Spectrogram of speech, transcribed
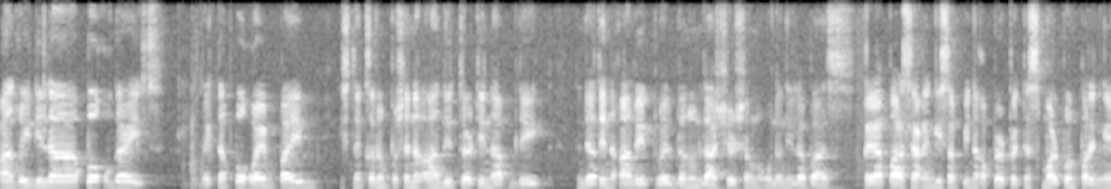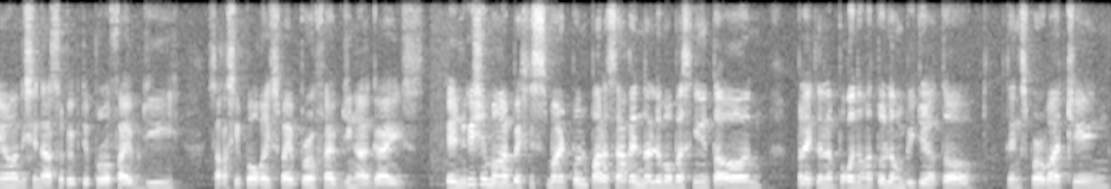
Android nila Poco guys, like ng Poco M5, is nagkaroon pa siya ng Android 13 na update. Hindi dati naka-Android 12 lang nung last year siyang nung una nilabas. Kaya para sa akin guys, ang pinaka-perfect na smartphone pa rin ngayon is nasa 50 Pro 5G, saka si Poco X5 Pro 5G nga guys. Ayun guys yung mga best smartphone para sa akin na lumabas ngayong taon. Balik na lang po ko ng katulang video na to. Thanks for watching.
